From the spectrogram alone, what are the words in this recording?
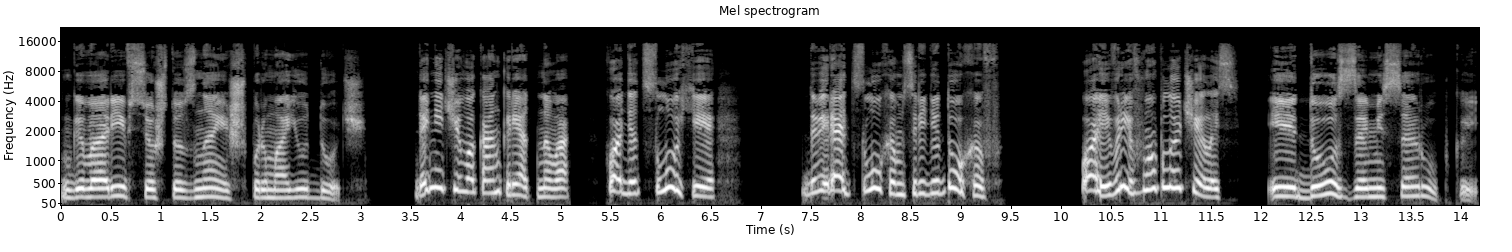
«Говори все, что знаешь про мою дочь». «Да ничего конкретного. Ходят слухи. Доверять слухам среди духов. Ой, в рифму получилось. «Иду за мясорубкой».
